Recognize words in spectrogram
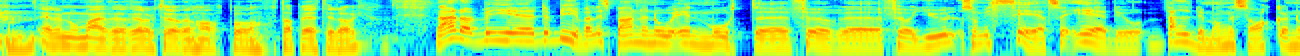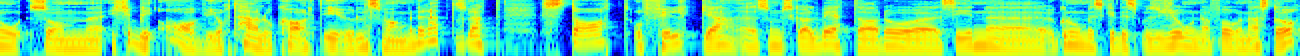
Er det noe mer redaktøren har på tapetet i dag? Nei da, det blir veldig spennende nå inn mot uh, før, uh, før jul. Som vi ser, så er det jo veldig mange saker nå som uh, ikke blir avgjort her lokalt i Ullensvang. Men det er rett og slett stat og fylke eh, som skal vedta sine økonomiske disposisjoner for neste år,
